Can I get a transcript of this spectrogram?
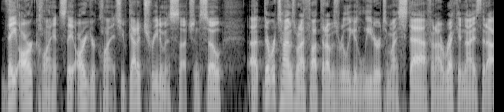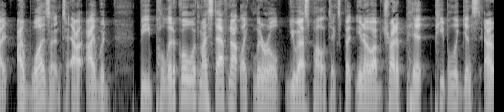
they are clients. They are your clients. You've got to treat them as such. And so uh, there were times when I thought that I was a really good leader to my staff, and I recognized that I, I wasn't. I, I would be political with my staff, not like literal U.S. politics, but you know, I would try to pit people against. I,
